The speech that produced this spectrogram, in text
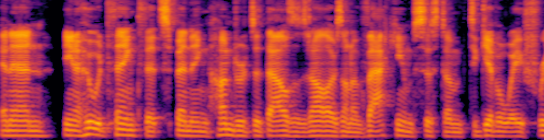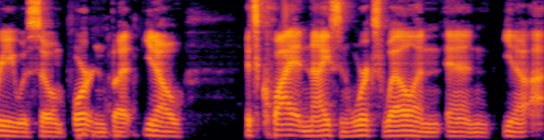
And then, you know, who would think that spending hundreds of thousands of dollars on a vacuum system to give away free was so important? But, you know, it's quiet and nice and works well. And, and, you know, I,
